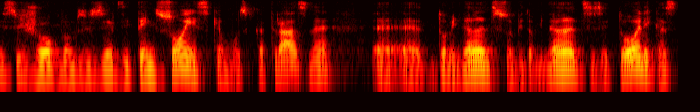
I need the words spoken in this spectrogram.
esse jogo, vamos dizer, de tensões que a música traz, né? É, é, dominantes, subdominantes e tônicas,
